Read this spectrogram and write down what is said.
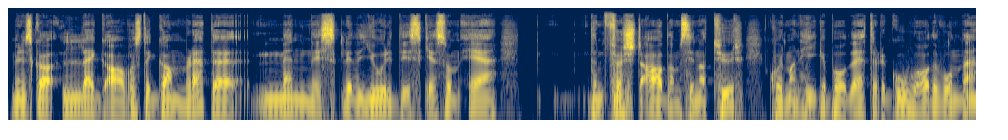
men vi skal legge av oss det gamle, det menneskelige, det jordiske, som er den første Adams natur, hvor man higer både etter det gode og det vonde.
